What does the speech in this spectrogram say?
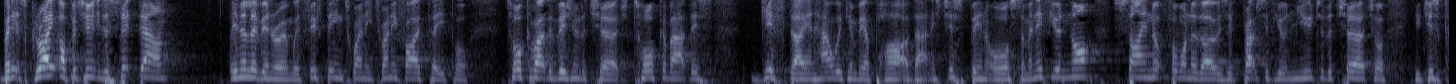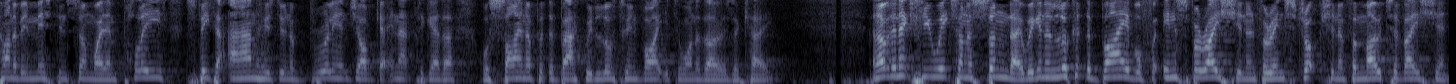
But it's great opportunity to sit down in a living room with 15, 20, 25 people talk about the vision of the church, talk about this gift day and how we can be a part of that. And it's just been awesome. And if you're not signed up for one of those, if perhaps if you're new to the church or you've just kind of been missed in some way, then please speak to Anne, who's doing a brilliant job getting that together. We'll sign up at the back. We'd love to invite you to one of those, okay? And over the next few weeks on a Sunday, we're going to look at the Bible for inspiration and for instruction and for motivation.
